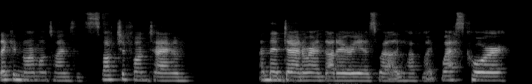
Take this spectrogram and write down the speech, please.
Like in normal times, it's such a fun town. And then down around that area as well, you have like West Cork,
